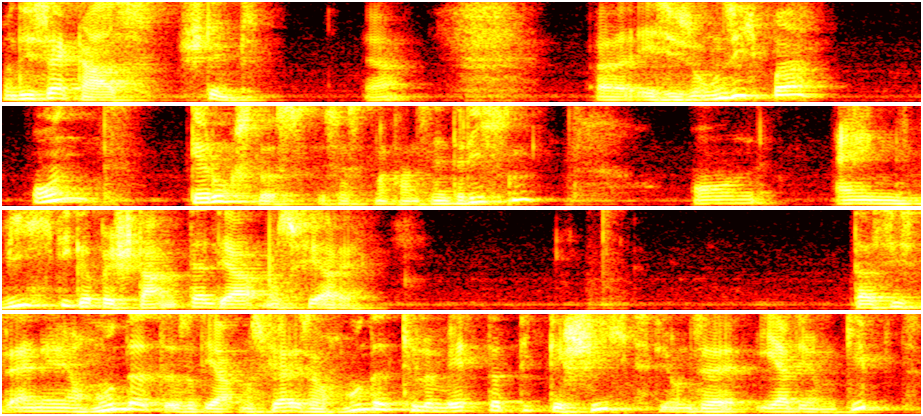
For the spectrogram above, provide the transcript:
und ist ein Gas, stimmt. Ja. Äh, es ist unsichtbar und geruchslos, das heißt, man kann es nicht riechen und ein wichtiger Bestandteil der Atmosphäre. Das ist eine 100, also die Atmosphäre ist eine 100 Kilometer dicke Schicht, die unsere Erde umgibt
